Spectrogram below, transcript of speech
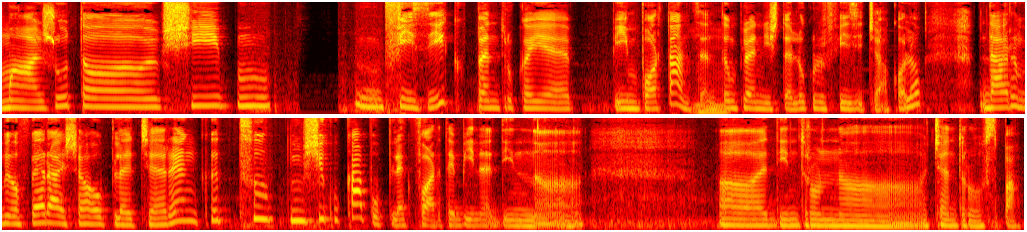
mă ajută și m, fizic, pentru că e important, se întâmplă niște lucruri fizice acolo, dar îmi oferă așa o plăcere încât uh, și cu capul plec foarte bine din, uh, uh, dintr-un uh, centru spa.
